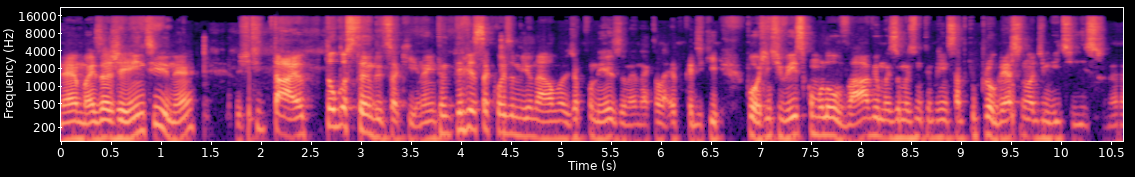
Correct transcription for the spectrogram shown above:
né? Mas a gente, né? A gente, tá, eu tô gostando disso aqui, né? Então teve essa coisa meio na alma japonesa, né? Naquela época de que, pô, a gente vê isso como louvável, mas ao mesmo tempo a gente sabe que o progresso não admite isso, né?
